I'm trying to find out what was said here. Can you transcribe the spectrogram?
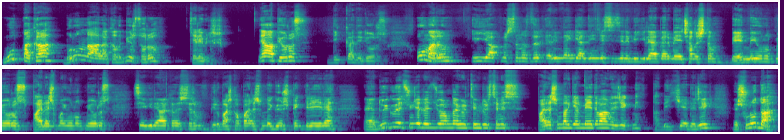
mutlaka bununla alakalı bir soru gelebilir. Ne yapıyoruz? Dikkat ediyoruz. Umarım iyi yapmışsınızdır. Elimden geldiğince sizlere bilgiler vermeye çalıştım. Beğenmeyi unutmuyoruz. Paylaşmayı unutmuyoruz. Sevgili arkadaşlarım bir başka paylaşımda görüşmek dileğiyle. E, duygu ve düşüncelerinizi yorumda belirtebilirsiniz. Paylaşımlar gelmeye devam edecek mi? Tabii ki edecek. Ve şunu da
